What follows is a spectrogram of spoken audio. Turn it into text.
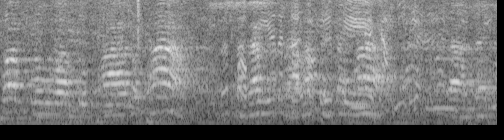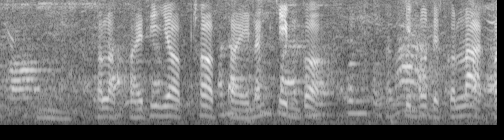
ครอบครัวสุภาทุภาพนะครับรับเป็นเจ้าภาพอ่าหนึ่งกองสำหรับใครที่ยอบชอบใส่น้ำจิ้มก็น้ำจิ้มรสเด็ดก็ราดไป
